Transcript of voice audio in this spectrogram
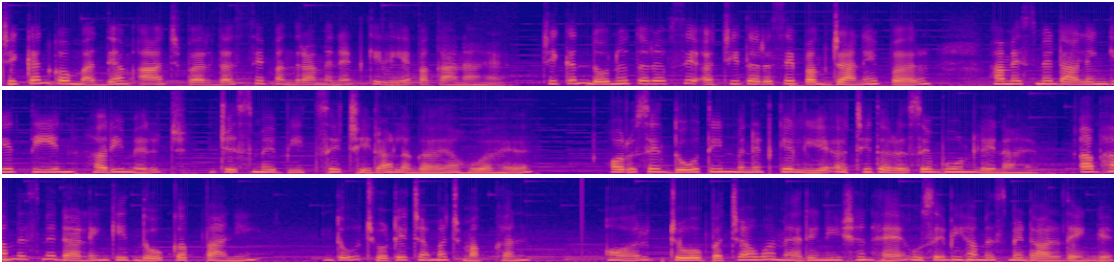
चिकन को मध्यम आँच पर 10 से 15 मिनट के लिए पकाना है। चिकन दोनों तरफ़ से अच्छी तरह से पक जाने पर हम इसमें डालेंगे तीन हरी मिर्च, जिसमें बीच से चीरा लगाया हुआ है, और उसे दो तीन मिनट के लिए अच्छी तरह से भून लेना है। अब हम इसमें डालेंगे दो कप पानी, दो छोटे चम्मच मक्खन, और जो बचा हुआ मैरिनेशन है, उसे भी हम इसमें डाल देंगे।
